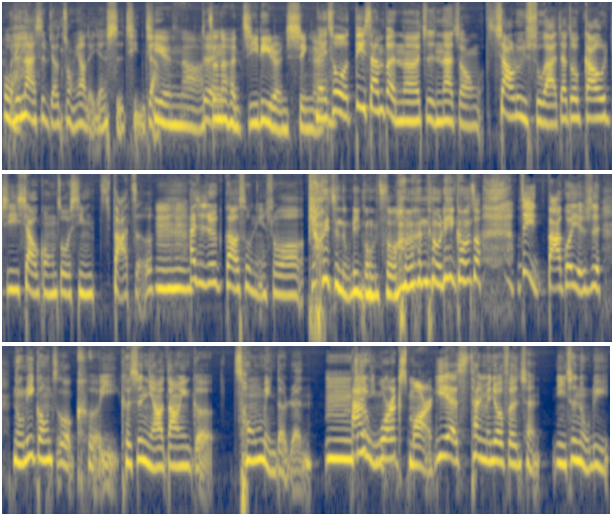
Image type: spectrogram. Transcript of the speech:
我觉得那还是比较重要的一件事情。这样。天哪，真的很激励人心哎、没错，第三本呢是那种效率书啊，叫做《高绩效工作新法则》。嗯哼，他其实就告诉你说，不要一直努力工作，努力工作。我自己拔规也就是努力工作可以，可是你要当一个聪明的人。嗯，就是 work smart，Yes，它里面就分成你是努力，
